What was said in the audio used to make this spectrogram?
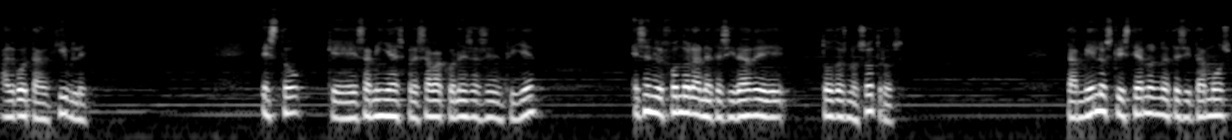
algo tangible. Esto que esa niña expresaba con esa sencillez es en el fondo la necesidad de todos nosotros. También los cristianos necesitamos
